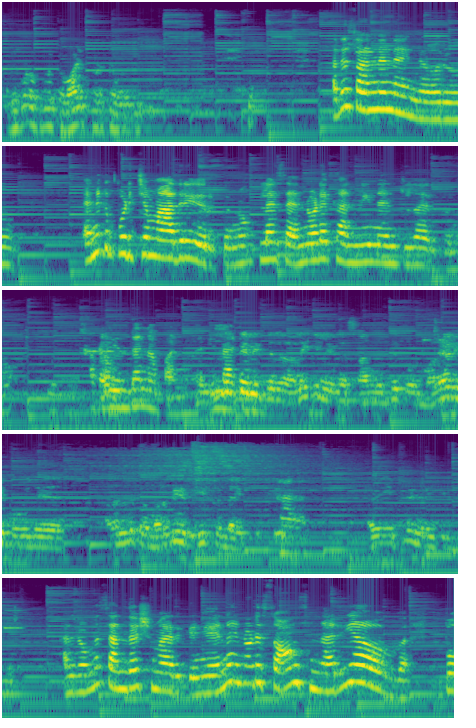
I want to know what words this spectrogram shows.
அது கூட உங்களுக்கு வாய்ப்பு கிடைச்ச வருது அது சொன்னேனே இங்க ஒரு எனக்கு பிடிச்ச மாதிரி இருக்கணும் ப்ளஸ் என்னோட கன்வீனியன்ட்ல இருக்கணும். அப்படி இருந்தா நான் பண்ணுவேன். இல்லாட்டி அழகில் சாங் வந்து இப்போ ஒரு மலையாளி மூவில அது இப்போ மறுபடியும் ரீஃபண்ட் ஆகிருக்கு ஆ. அது எப்படி நினைக்கிறீங்க? அது ரொம்ப சந்தோஷமா இருக்குங்க. ஏன்னா என்னோட சாங்ஸ் நிறைய இப்போ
